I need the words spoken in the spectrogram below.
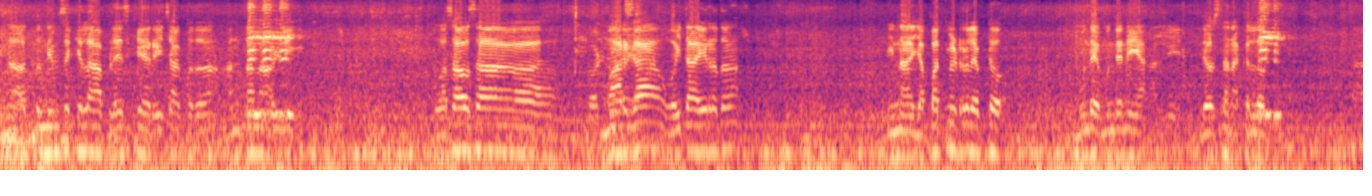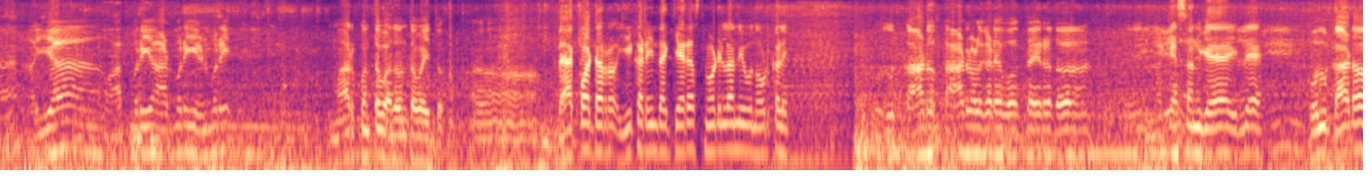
ಇನ್ನು ಹತ್ತು ನಿಮಿಷಕ್ಕೆಲ್ಲ ಆ ಪ್ಲೇಸ್ಗೆ ರೀಚ್ ಆಗ್ಬೋದು. ಹಳ್ಳಿ ಹೊಸ ಹೊಸ ಮಾರ್ಗ ಹೋಯ್ತಾ ಇರೋದು. ಇನ್ನು ಎಪ್ಪತ್ತು ಮೀಟ್ರ್ ಲೆಫ್ಟು ಮುಂದೆ ಮುಂದೆನೇ. ಅಲ್ಲಿ ದೇವಸ್ಥಾನ ಕಲ್ಲು. ಅಯ್ಯ ಆತ್ಮರಿ ಆಡ್ಮರಿ ಹೆಣ್ಮರಿ. ಮಾರ್ಕೊಂತ ಅದಂತವಾಯ್ತು ಬ್ಯಾಕ್ ವಾಟರ್ ಈ ಕಡೆಯಿಂದ ಕೆ ಆರ್ ಎಸ್ ನೋಡಿಲ್ಲ ನೀವು ನೋಡ್ಕೊಳ್ಳಿ. ಫುಲ್ ಕಾಡು ಕಾಡೊಳಗಡೆ ಹೋಗ್ತಾ ಇರೋದು. ಲೊಕೇಶನ್ಗೆ ಇಲ್ಲೇ ಫುಲ್ ಕಾಡು.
